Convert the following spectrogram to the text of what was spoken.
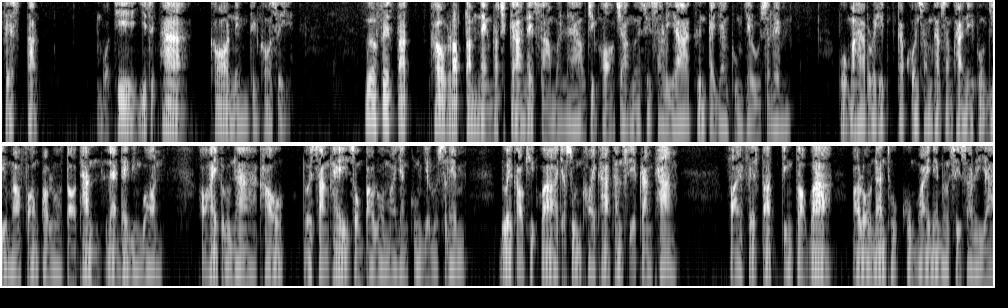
เฟสตัสบทที่ 25 ข้อ 1 ถึงข้อ 4 เมื่อเฟสตัสเข้ารับตำแหน่งราชการได้สามวันแล้ว จึงออกจากเมืองซิซาริยาขึ้นไปยังกรุงเยรูซาเล็ม พวกมหาบริหิตกับคนสำคัญสำคัญนี้พวกยืมมาฟ้องเปาโลต่อท่านและได้วิงวอน ขอให้กรุณาเขา โดยสั่งให้ส่งเปาโลมายังกรุงเยรูซาเล็ม ด้วยเขาคิดว่าจะซุ่มคอยฆ่าท่านเสียกลางทาง ฝ่ายเฟสตัสจึงตอบว่าเปาโลนั้นถูกคุมไว้ในเมืองซิซาริยา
